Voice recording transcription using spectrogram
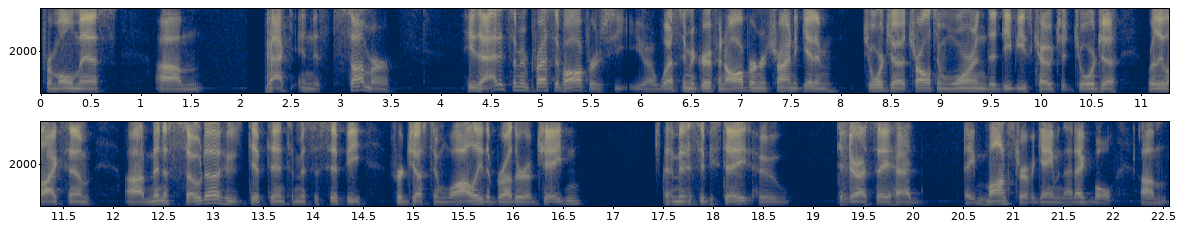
from Ole Miss um, back in the summer, he's added some impressive offers. You know, Wesley McGriff and Auburn are trying to get him. Georgia, Charlton Warren, the DB's coach at Georgia, really likes him. Uh, Minnesota, who's dipped into Mississippi for Justin Walley, the brother of Jaden, at Mississippi State, who dare I say had a monster of a game in that Egg Bowl um,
